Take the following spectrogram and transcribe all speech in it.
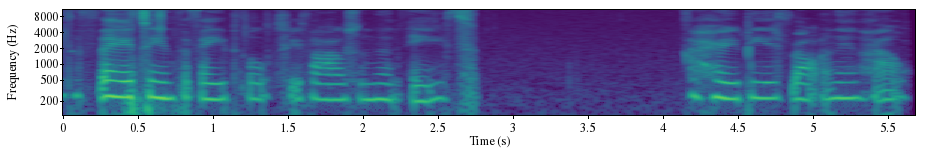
the 13th of April 2008. I hope he is rotten in hell.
